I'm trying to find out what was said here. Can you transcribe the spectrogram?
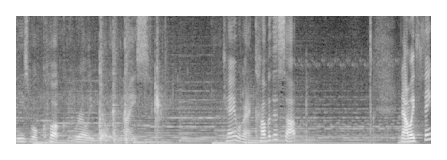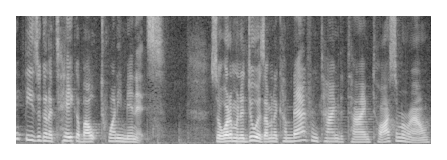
These will cook really, really nice. Okay, we're going to cover this up. Now I think these are going to take about 20 minutes. So what I'm going to do is I'm going to come back from time to time, toss them around,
